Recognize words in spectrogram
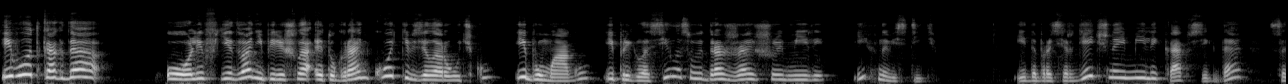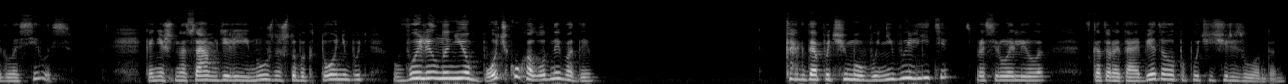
И вот, когда Олив едва не перешла эту грань, Котти взяла ручку и бумагу и пригласила свою дрожайшую Мили их навестить. И добросердечная Мили, как всегда, согласилась. Конечно, на самом деле ей нужно, чтобы кто-нибудь вылил на нее бочку холодной воды. «Тогда почему вы не выльете?» – спросила Лила, с которой та обедала по пути через Лондон.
